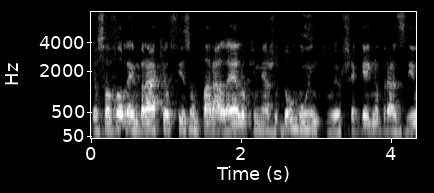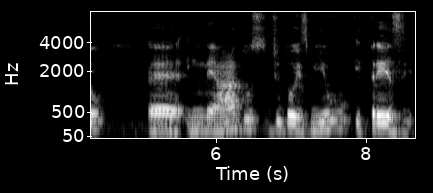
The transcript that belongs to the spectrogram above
eu só vou lembrar que eu fiz um paralelo que me ajudou muito. Eu cheguei no Brasil é, em meados de 2013.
